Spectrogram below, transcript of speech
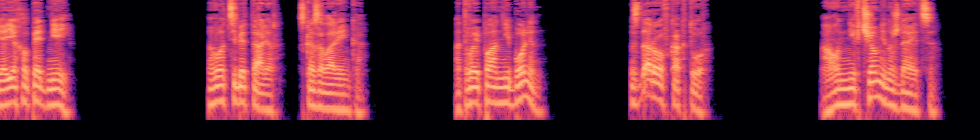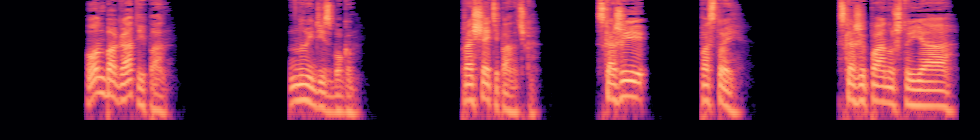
Я ехал пять дней». «Вот тебе талер», — сказала Аренька. «А твой пан не болен?» «Здоров, как тур». «А он ни в чем не нуждается?» «Он богатый пан». «Ну, иди с Богом». «Прощайте, паночка». Скажи... Постой. Скажи пану, что я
